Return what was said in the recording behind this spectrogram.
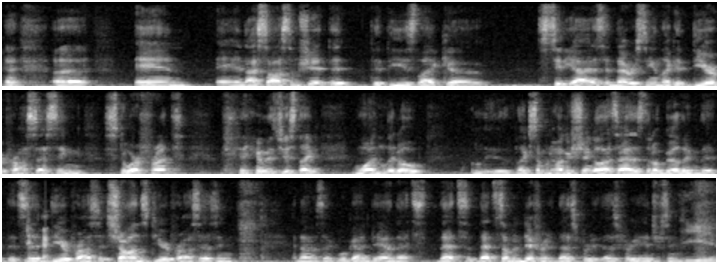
uh, and and I saw some shit that that these like uh, city eyes had never seen, like a deer processing storefront. it was just like one little. Like someone hung a shingle outside this little building that, that said deer process Sean's deer processing, and I was like, well, goddamn, that's that's that's something different. That's pretty that's pretty interesting. yeah,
